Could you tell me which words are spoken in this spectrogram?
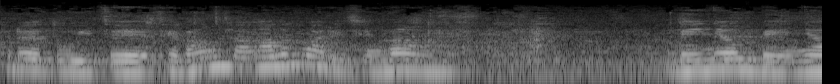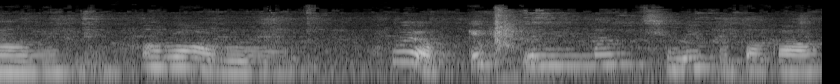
그래도 이제 제가 항상 하는 말이지만 매년 매년 그 하루하루 후회 없게끔만 지내보다가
